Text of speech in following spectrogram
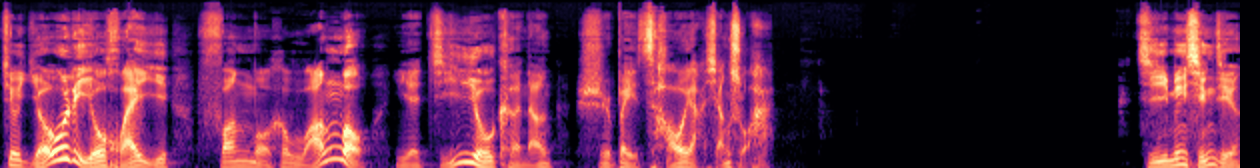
就有理由怀疑方某和王某也极有可能是被曹亚祥所害。几名刑警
